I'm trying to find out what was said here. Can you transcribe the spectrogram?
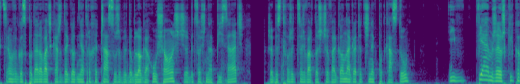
Chcę wygospodarować każdego dnia trochę czasu, żeby do bloga usiąść, żeby coś napisać, żeby stworzyć coś wartościowego, nagrać odcinek podcastu. I wiem, że już kilka,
